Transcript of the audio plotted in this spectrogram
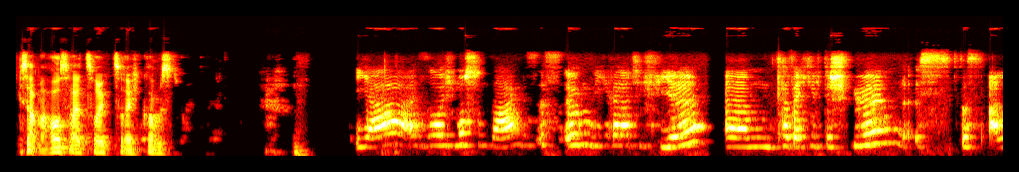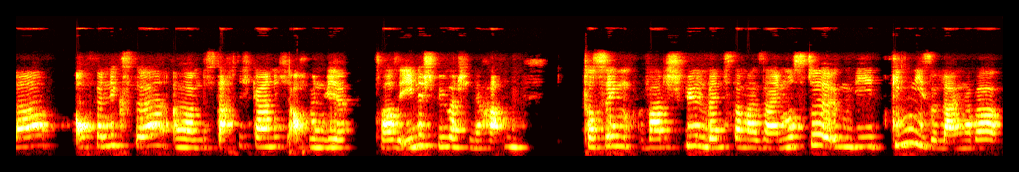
ich sag mal, Haushaltszeug zurechtkommst. Ja, also ich muss schon sagen, es ist irgendwie relativ viel. Ähm, tatsächlich das Spülen ist das alleraufwendigste. Ähm, das dachte ich gar nicht, auch wenn wir zu Hause eh eine Spülmaschine hatten. Trotzdem war das Spülen, wenn es da mal sein musste, irgendwie ging nie so lang. Aber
